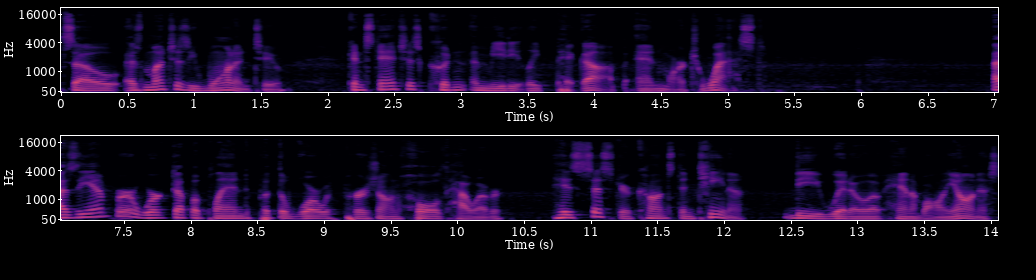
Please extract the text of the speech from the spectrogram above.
So, as much as he wanted to, Constantius couldn't immediately pick up and march west. As the emperor worked up a plan to put the war with Persia on hold, however, his sister Constantina, the widow of Hannibalianus,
